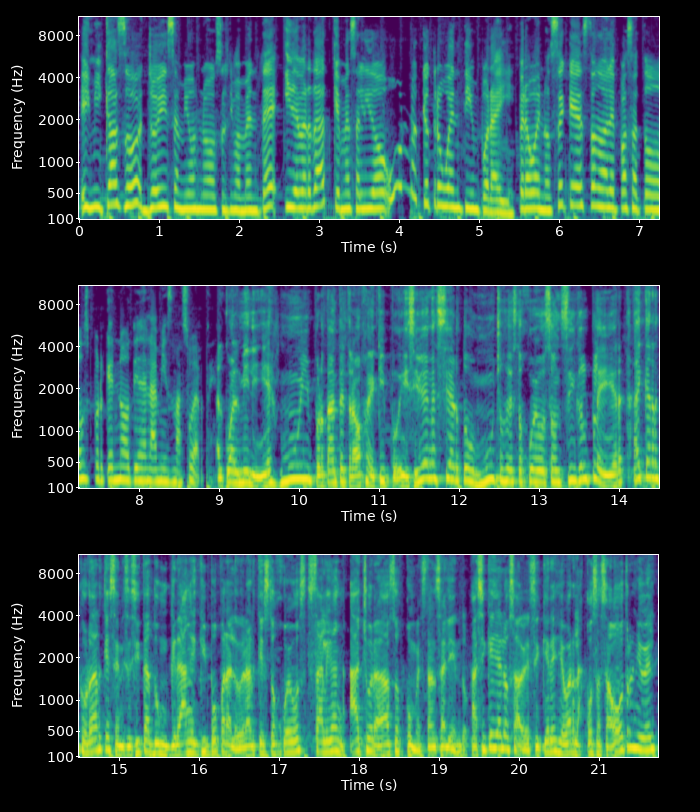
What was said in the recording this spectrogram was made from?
En mi caso, yo hice amigos nuevos últimamente y de verdad que me ha salido uno que otro buen team por ahí. Pero bueno, sé que esto no le pasa a todos porque no tienen la misma suerte. Al cual, Mili, es muy importante el trabajo en equipo. Y si bien es cierto, muchos de estos juegos son single player, hay que recordar que se necesita de un gran equipo para lograr que estos juegos salgan a choradazos como están saliendo. Así que ya lo sabes, si quieres llevar las cosas a otro nivel,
